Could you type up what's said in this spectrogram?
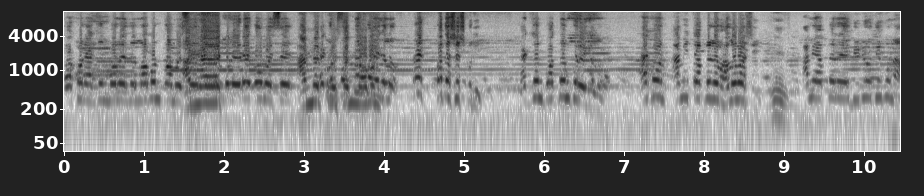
তখন একজন বলে যে লবণ কম হয়েছে। আপনি- একজন বলে এটা কম হয়েছে। আপনি কইছেন বদনাম করে লবণ- গেল। কথা শেষ করি। একজন বদনাম করে গেল। এখন আমি তো আপনারে ভালোবাসি। আমি আপনার ভিডিও দিব না।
